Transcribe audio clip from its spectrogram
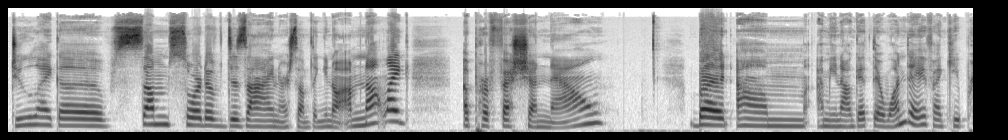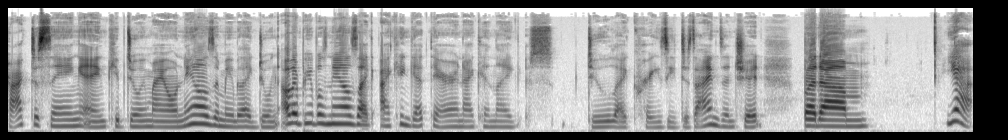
do like a, some sort of design or something. You know, I'm not like a professional. But um, I mean, I'll get there one day if I keep practicing and keep doing my own nails and maybe like doing other people's nails. Like I can get there and I can like do like crazy designs and shit. But um yeah,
